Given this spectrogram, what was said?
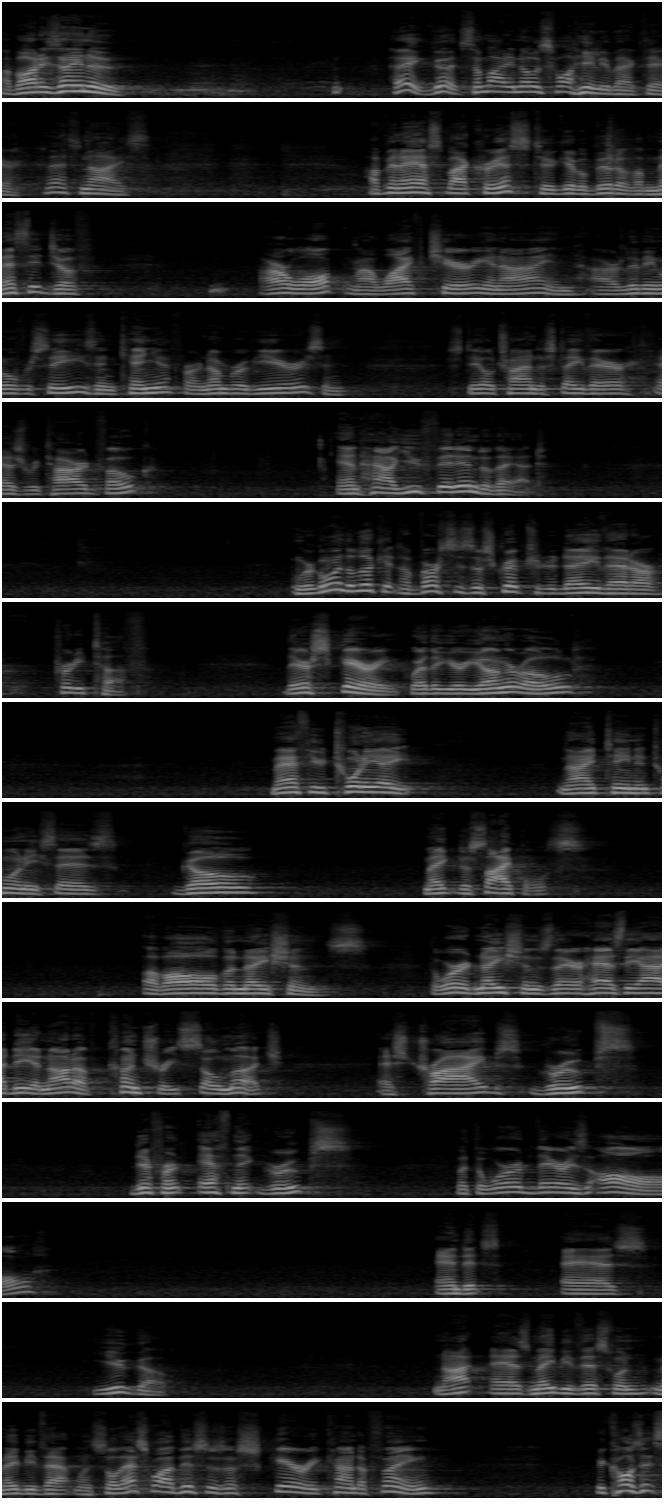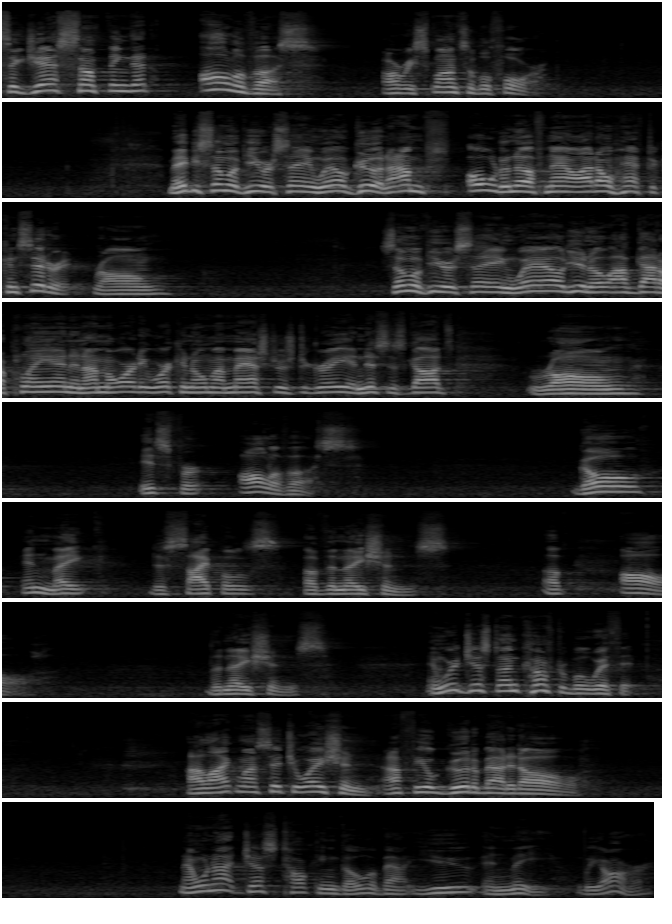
Habari zenu. Hey, good. Somebody knows Swahili back there. That's nice. I've been asked by Chris to give a bit of a message of our walk, my wife Cherry and I, and our living overseas in Kenya for a number of years and still trying to stay there as retired folk, and how you fit into that. We're going to look at the verses of Scripture today that are pretty tough. They're scary, whether you're young or old. Matthew 28 19 and 20 says, Go make disciples of all the nations. The word nations there has the idea not of countries so much as tribes, groups, different ethnic groups, but the word there is all, and it's as you go. Not as maybe this one, maybe that one. So that's why this is a scary kind of thing, because it suggests something that all of us are responsible for. Maybe some of you are saying, well, good, I'm old enough now, I don't have to consider it. Wrong. Some of you are saying, well, you know, I've got a plan and I'm already working on my master's degree and this is God's. Wrong. It's for all of us. Go and make disciples of the nations, of all the nations. And we're just uncomfortable with it. I like my situation. I feel good about it all. Now, we're not just talking, though, about you and me. We are.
